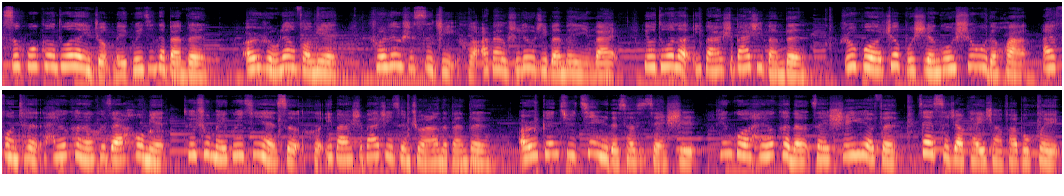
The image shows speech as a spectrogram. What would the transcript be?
似乎更多了一种玫瑰金的版本。而容量方面，除了六十四 G 和二百五十六 G 版本以外，又多了一百二十八 G 版本。如果这不是人工失误的话，iPhone Ten 很有可能会在后面推出玫瑰金颜色和一百二十八 G 存储容量的版本。而根据近日的消息显示，苹果很有可能在十一月份再次召开一场发布会。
